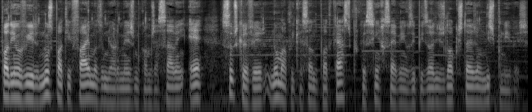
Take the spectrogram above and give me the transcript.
Podem ouvir no Spotify, mas o melhor mesmo, como já sabem, é subscrever numa aplicação de podcast, porque assim recebem os episódios logo que estejam disponíveis.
